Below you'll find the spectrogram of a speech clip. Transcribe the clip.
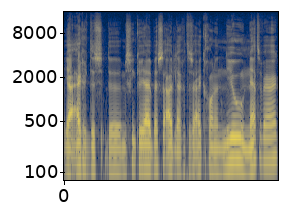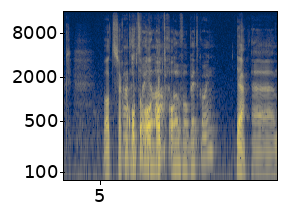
ja, eigenlijk dus, de, misschien kun jij het beste uitleggen. Het is eigenlijk gewoon een nieuw netwerk. Wat zeg ja, maar het is op de, op, laag op, bovenop bitcoin. ja, Ehm,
